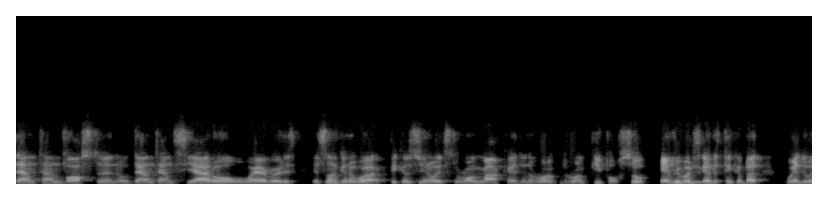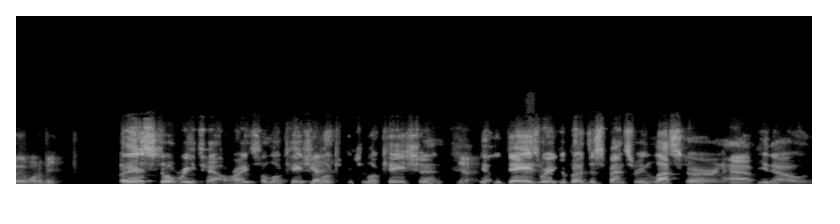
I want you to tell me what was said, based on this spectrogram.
downtown Boston or downtown Seattle or wherever it is, it's not going to work because you know it's the wrong market and the wrong the wrong people. So everybody's got to think about where do they want to be. But it is still retail, right? So location, yes. location, location. Yeah. You know, the days where you could put a dispensary in Leicester and have, you know,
